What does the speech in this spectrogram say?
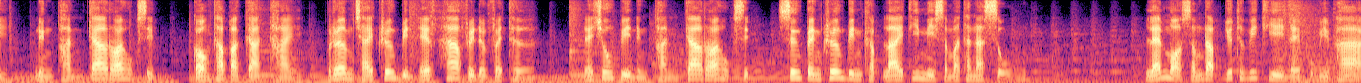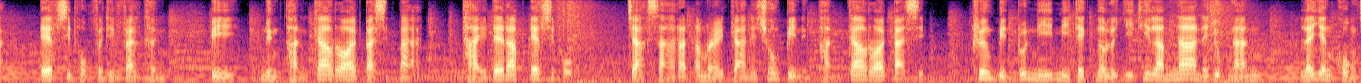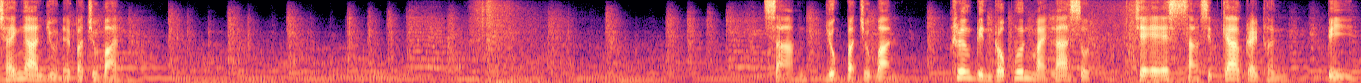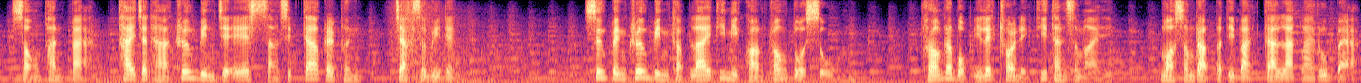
1960 กองทัพอากาศไทย เริ่มใช้เครื่องบิน F5 Freedom Fighter ในช่วงปี 1960 ซึ่งเป็นเครื่องบินขับไล่ที่มีสมรรถนะสูง และเหมาะสำหรับยุทธวิธีในภูมิภาค F16 Fighting Falcon ปี 1988 ไทยได้รับ F16 จากสหรัฐอเมริกาในช่วงปี 1980 เครื่องบินรุ่นนี้มีเทคโนโลยีที่ล้ำหน้าในยุคนั้น และยังคงใช้งานอยู่ในปัจจุบัน 3. ยุคปัจจุบัน เครื่องบินรบรุ่นใหม่ล่าสุด JAS 39 Gripen ปี 2008 ไทยจะหาเครื่องบิน JAS 39 Gripen จากสวีเดน ซึ่งเป็นเครื่องบินขับไล่ที่มีความคล่องตัวสูง พร้อมระบบอิเล็กทรอนิกส์ที่ทันสมัย เหมาะสำหรับปฏิบัติการหลากหลายรูปแบบ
